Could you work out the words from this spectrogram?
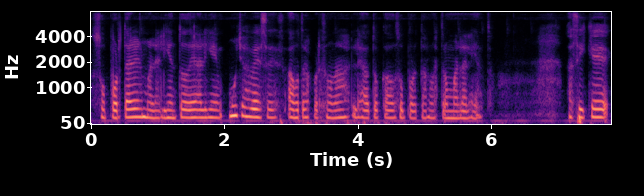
soportar el mal aliento de alguien, muchas veces a otras personas les ha tocado soportar nuestro mal aliento. Así que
